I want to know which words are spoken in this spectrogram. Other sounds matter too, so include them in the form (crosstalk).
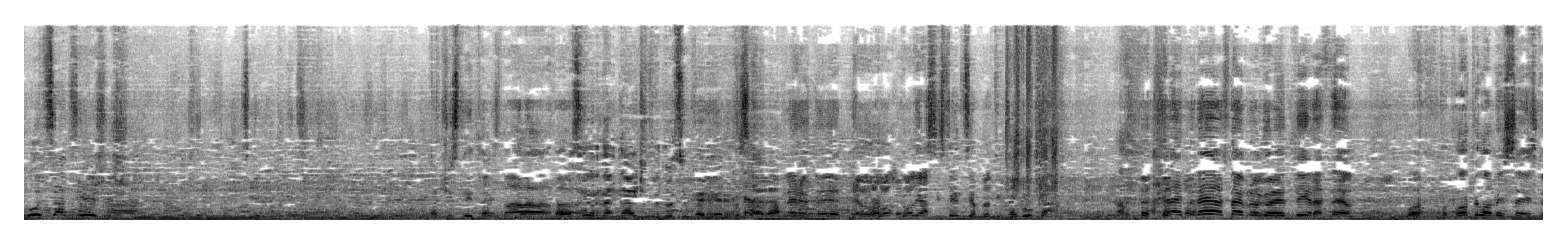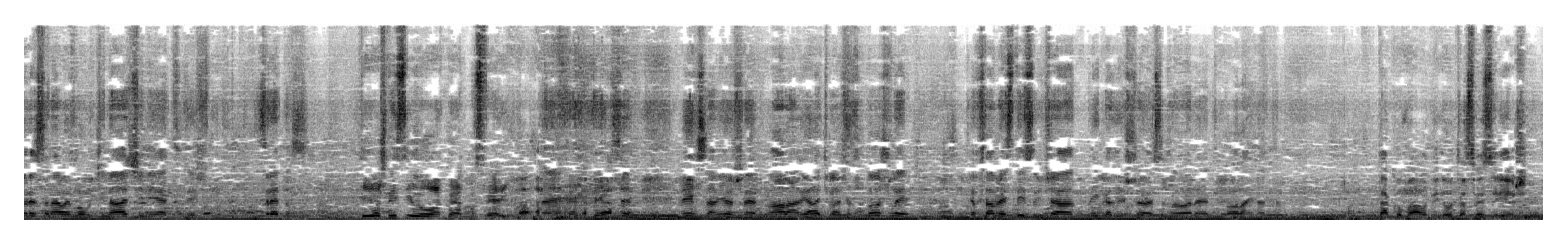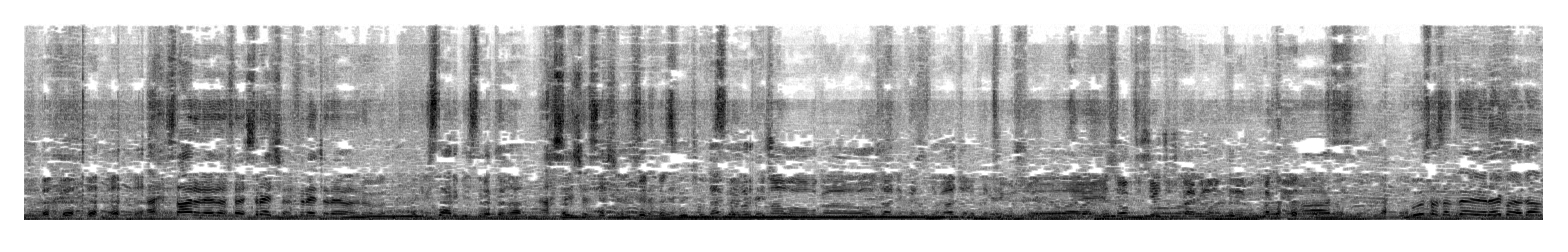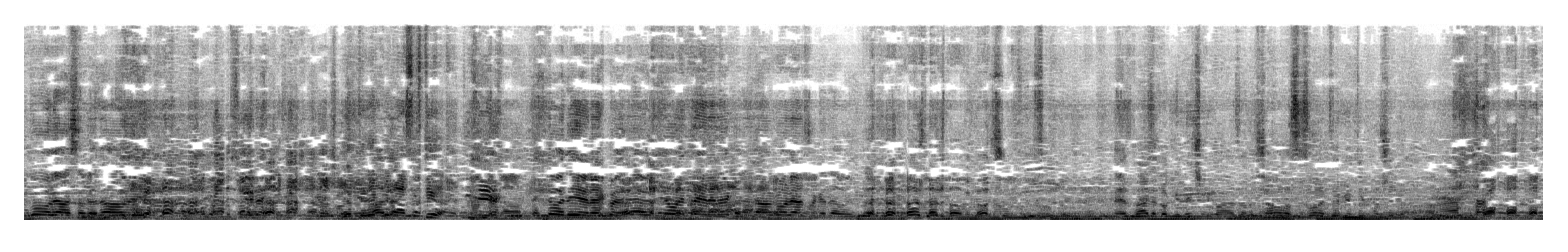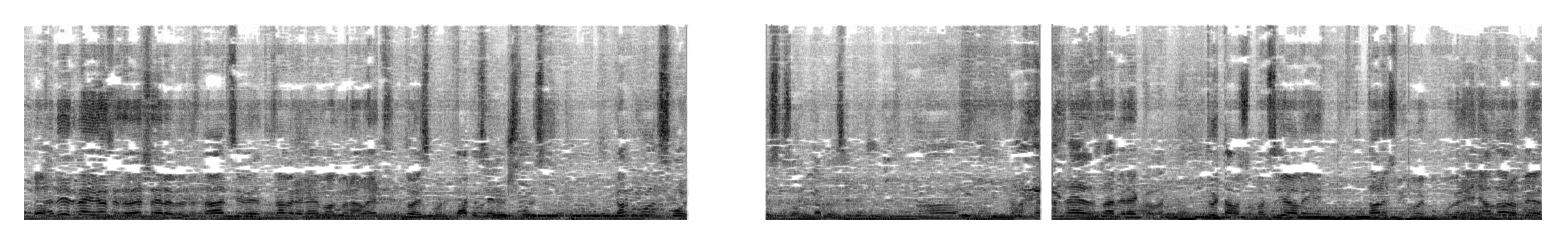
kud sad bježiš? Pa čestitam. Hvala vam. Ovo sigurno na, najveći trenuci u karijeri do sada. (laughs) Trenutno je. Evo, go- gol i asistencija protiv Hajduka. (laughs) Eto, nema šta je prokomentirat, evo. Po, poklopilo mi se, iskoristio sam na ovaj mogući način i eto, ništa. Sretno sam. Ti još nisi u ovakvoj atmosferi. (laughs) Ne, nisam, još, hvala navijačima što su došli. 18 tisuća, nikad više ove sezone, hvala i na to. Tako malo minuta, sve si riješio. (laughs) A, stvarno ne znam šta je, sreća, sreća nema drugo. Neki stari bi sretan, a? A svi će, svi će. (laughs) Daj povrti malo ovoga, ovo zadnje kad se događalo, kad si ušao, ovaj, se uopće sjećaš kaj je bilo na terenu? Kako je? A, Ušao sam trener i rekao da dam gol, ja sam ga dao i... Jel ti rekao da asistira? To nije rekao, evo, to je trener rekao da dam gol, ja sam ga dao. (laughs) Da, dobro, Ne znam, dok je dečkima završavala sezona, tebi je tek počinjala. (laughs) A ne, ne, još ne završaju reprezentaciju, za mene nema odmora, ali to je sport. Kako ocjenjuješ svoju sezonu? Kako volim svoju sezonu, kako ocjenjuješ? Ne znam šta bi rekao, tu i tamo smo bacivali, dali smo ih koji put povjerenja, ali dobro, bio,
